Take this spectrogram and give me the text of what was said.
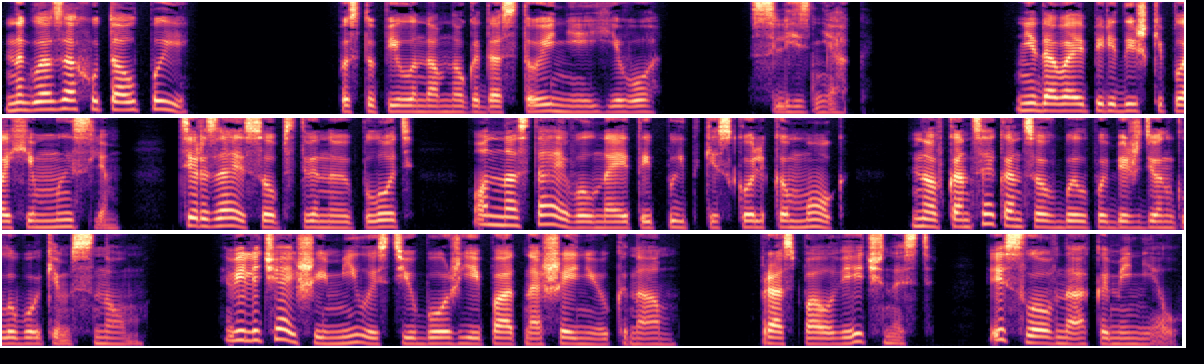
на глазах у толпы. Поступила намного достойнее его. Слизняк. Не давая передышки плохим мыслям, терзая собственную плоть, он настаивал на этой пытке сколько мог, но в конце концов был побежден глубоким сном, величайшей милостью Божьей по отношению к нам. Проспал вечность и словно окаменел.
